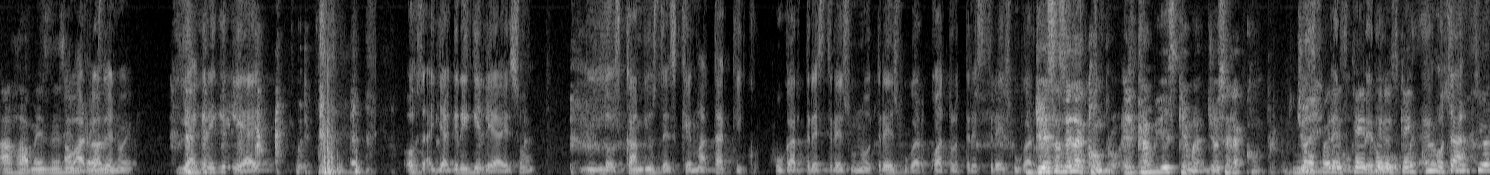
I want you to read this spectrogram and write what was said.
A James de A barrios de nueve. Y agréguele a, o sea, y agréguele a eso los cambios de esquema táctico. Jugar 3-3-1-3, jugar 4-3-3, jugar... Yo esa se la compro. El cambio de esquema, yo se la compro. Yo no, pero, es que, pero, es que o sea, yo,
